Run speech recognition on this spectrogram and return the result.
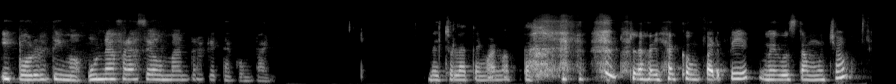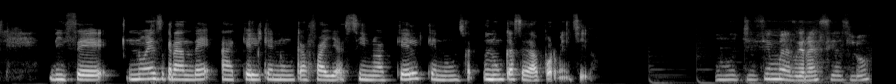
Y por último, una frase o mantra que te acompañe. De hecho, la tengo anotada. la voy a compartir. Me gusta mucho. Dice, no es grande aquel que nunca falla, sino aquel que nunca, se da por vencido. Muchísimas gracias, Lu.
